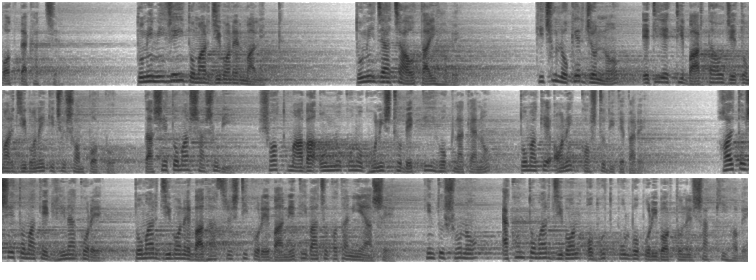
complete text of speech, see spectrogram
পথ দেখাচ্ছে। তুমি নিজেই তোমার জীবনের মালিক। তুমি যা চাও তাই হবে। কিছু লোকের জন্য এটি একটি বার্তাও যে তোমার জীবনে কিছু সম্পর্ক, তা সে তোমার শাশুড়ি, সৎ মা বা অন্য কোনো ঘনিষ্ঠ ব্যক্তিই হোক না কেন, তোমাকে অনেক কষ্ট দিতে পারে। হয়তো সে তোমাকে ঘৃণা করে তোমার জীবনে বাধা সৃষ্টি করে বা নেতিবাচকতা নিয়ে আসে। কিন্তু শোনো, এখন তোমার জীবন অভূতপূর্ব পরিবর্তনের সাক্ষী হবে।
